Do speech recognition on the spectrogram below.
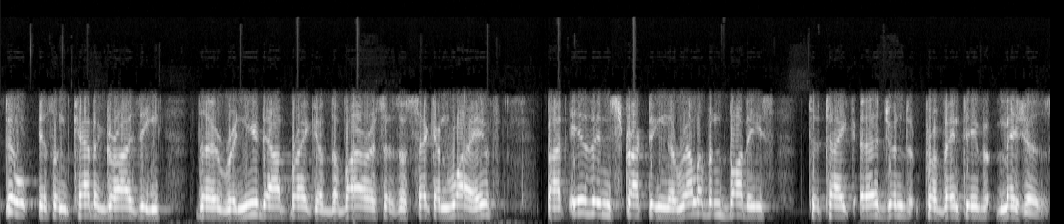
still isn't categorizing the renewed outbreak of the virus as a second wave, but is instructing the relevant bodies to take urgent preventive measures.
